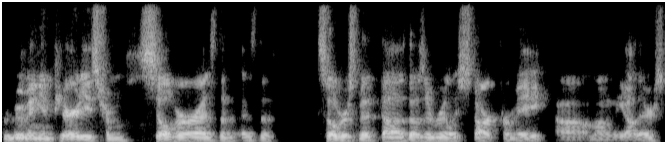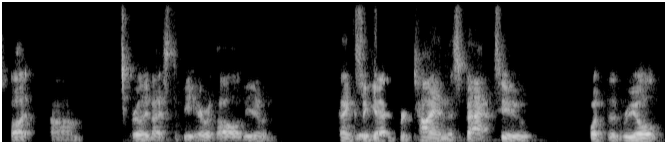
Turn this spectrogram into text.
removing impurities from silver as the as the silversmith does. Those are really stark for me uh, among the others. But um, really nice to be here with all of you. Thanks again for tying this back to what the real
